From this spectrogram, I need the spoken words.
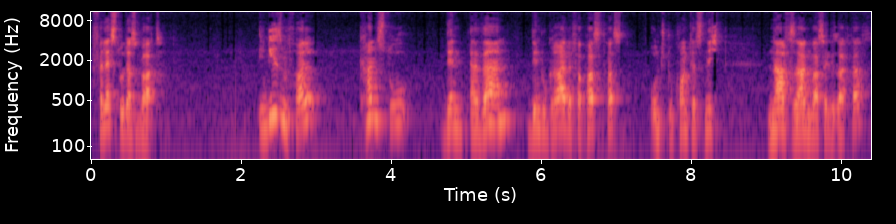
verlässt du das Bad. In diesem Fall kannst du den Adhan, den du gerade verpasst hast und du konntest nicht nachsagen, was er gesagt hat,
